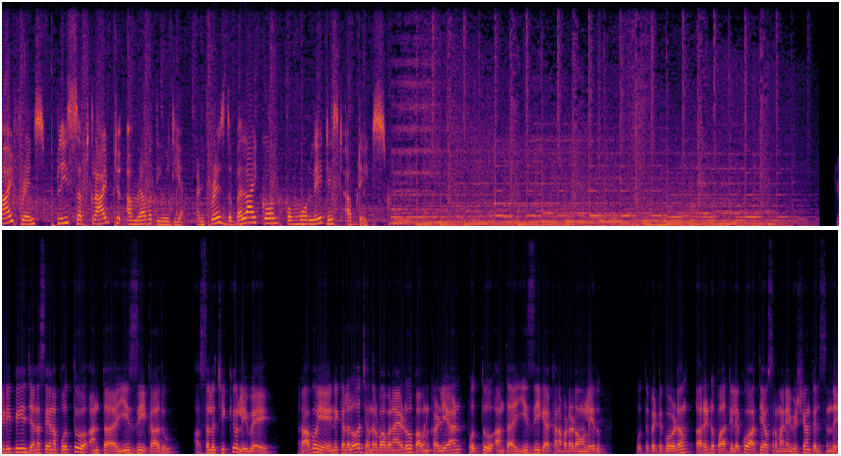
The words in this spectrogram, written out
Hi friends please subscribe to Amaravati media and press the bell icon for more latest updates TDP Janasena పొత్తు అంత ఈజీ కాదు. అసలు చిక్కులు ఇవే రాబోయే ఎన్నికలలో చంద్రబాబు నాయుడు పవన్ కళ్యాణ్ పొత్తు అంత ఈజీగా కనపడడం లేదు. పొత్తు పెట్టుకోవడం రెండు పార్టీలకు అత్యవసరమనే విషయం తెలిసిందే.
